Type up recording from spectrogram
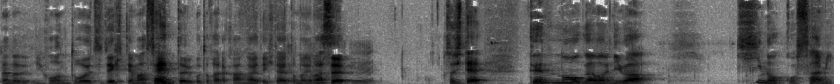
なので日本統一できてませんということから考えていきたいと思います。うん。そして天皇側にはキノコサミ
